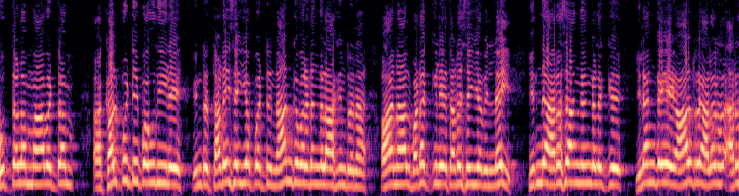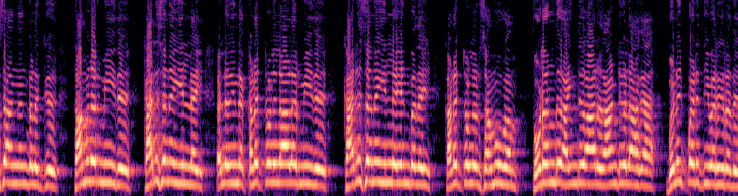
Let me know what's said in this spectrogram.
புத்தளம் மாவட்டம் கல்பட்டி பகுதியிலே இன்று தடை செய்யப்பட்டு நான்கு வருடங்கள் ஆகின்றன. ஆனால் வடக்கிலே தடை செய்யவில்லை. இந்த அரசாங்கங்களுக்கு இலங்கையை ஆள்ற அரசாங்கங்களுக்கு தமிழர் மீது கரிசனை இல்லை. அல்லது இந்த கடற்றொழிலாளர் மீது கரிசனை இல்லை என்பதை கடற்றொழில் சமூகம் தொடர்ந்து ஐந்து ஆறு ஆண்டுகளாக வெளிப்படுத்தி வருகிறது.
